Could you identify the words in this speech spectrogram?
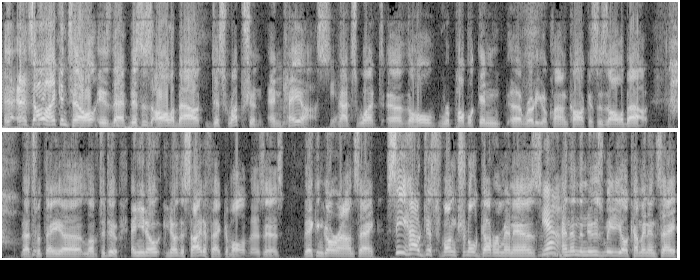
That's all I can tell is that this is all about disruption and chaos. Yeah. That's what uh, the whole Republican uh, rodeo clown caucus is all about. That's what they uh, love to do. And you know, you know, the side effect of all of this is they can go around saying, "See how dysfunctional government is." Yeah. And then the news media will come in and say,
